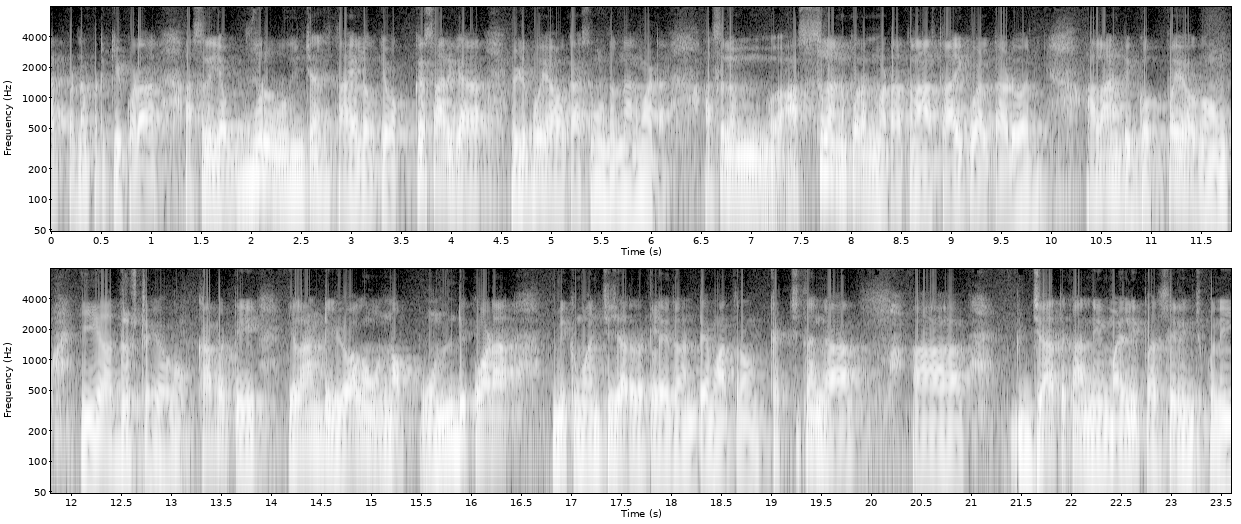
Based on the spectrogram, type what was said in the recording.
ఏర్పడినప్పటికీ కూడా అసలు ఎవ్వరు ఊహించని స్థాయిలోకి ఒక్కసారిగా వెళ్ళిపోయే అవకాశం ఉంటుందన్నమాట. అసలు అస్సలు అనుకోరనమాట అతను ఆ స్థాయికి వెళ్తాడు అని. అలాంటి గొప్ప యోగం ఈ అదృష్ట యోగం. కాబట్టి ఇలాంటి యోగం ఉన్న ఉండి కూడా మీకు మంచి జరగట్లేదు అంటే మాత్రం ఖచ్చితంగా జాతకాన్ని మళ్ళీ పరిశీలించుకుని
